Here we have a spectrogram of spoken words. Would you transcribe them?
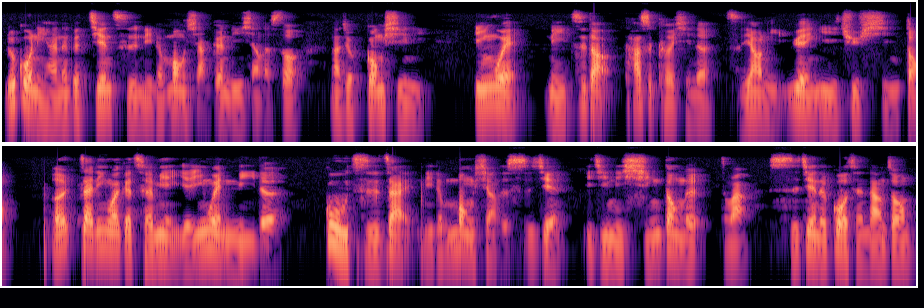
如果你还能够坚持你的梦想跟理想的时候，那就恭喜你，因为你知道它是可行的，只要你愿意去行动。而在另外一个层面，也因为你的固执在你的梦想的实践，以及你行动的怎么实践的过程当中，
